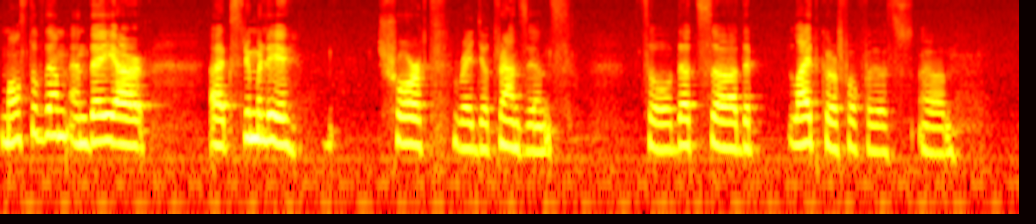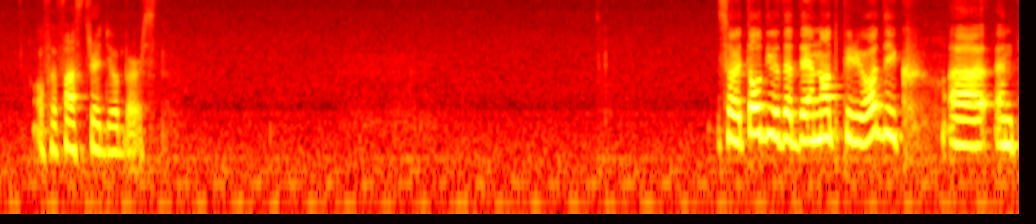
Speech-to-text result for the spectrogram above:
most of them, and they are extremely short radio transients. So that's uh, the light curve of a, um, of a fast radio burst. So I told you that they are not periodic uh, and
